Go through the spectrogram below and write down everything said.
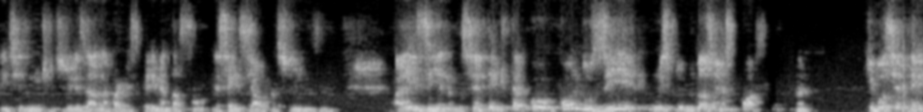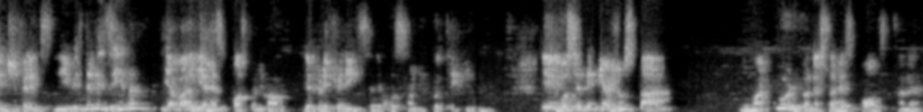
tem sido muito utilizado na parte de experimentação, essencial para suínos. Né? A lisina. Você tem que conduzir um estudo dose-resposta, né? que você tem diferentes níveis de lisina e avalia a resposta animal, de preferência de posição de proteína. E aí você tem que ajustar uma curva nessa resposta, né?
